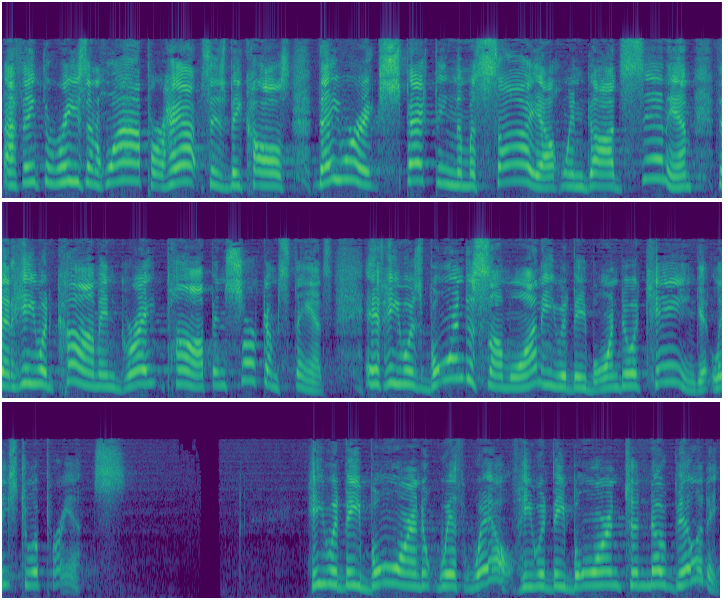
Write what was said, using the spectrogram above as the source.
I think the reason why, perhaps, is because they were expecting the Messiah when God sent him that he would come in great pomp and circumstance. If he was born to someone, he would be born to a king, at least to a prince. He would be born with wealth. He would be born to nobility.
